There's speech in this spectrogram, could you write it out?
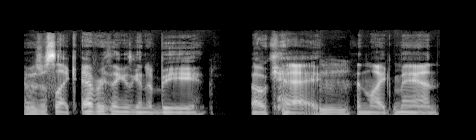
it was just like everything is gonna be okay. And like man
